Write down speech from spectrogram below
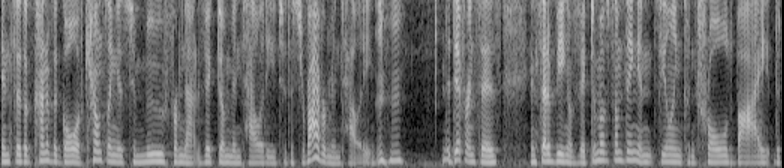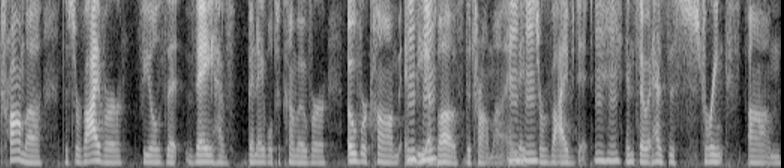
And so the kind of the goal of counseling is to move from that victim mentality to the survivor mentality. Mm-hmm. The difference is instead of being a victim of something and feeling controlled by the trauma, the survivor feels that they have been able to come over, overcome, and be mm-hmm. above the trauma, and mm-hmm. they've survived it. Mm-hmm. And so it has this strength um,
